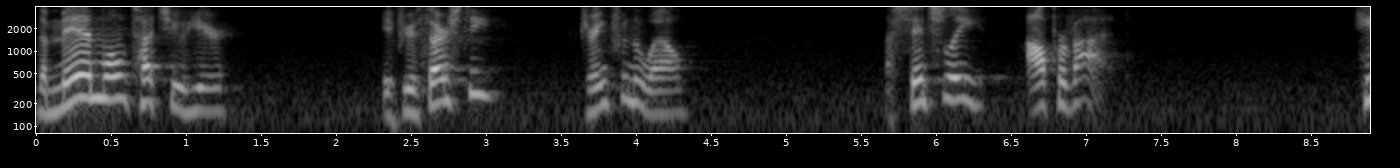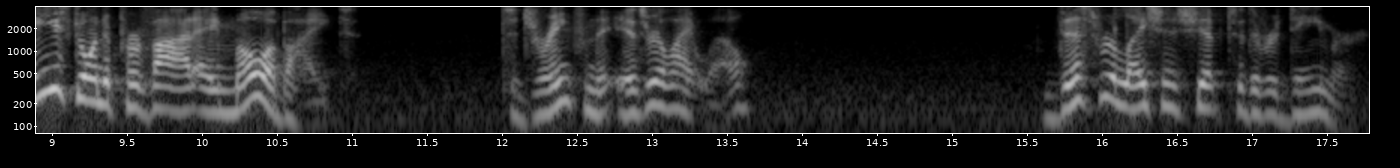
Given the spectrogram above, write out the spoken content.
The men won't touch you here. If you're thirsty, drink from the well. Essentially, I'll provide. He's going to provide a Moabite to drink from the Israelite well. This relationship to the Redeemer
